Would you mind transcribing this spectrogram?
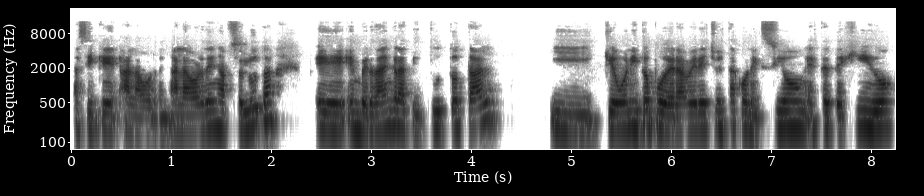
Así que a la orden, a la orden absoluta, eh, en verdad en gratitud total y qué bonito poder haber hecho esta conexión, este tejido.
